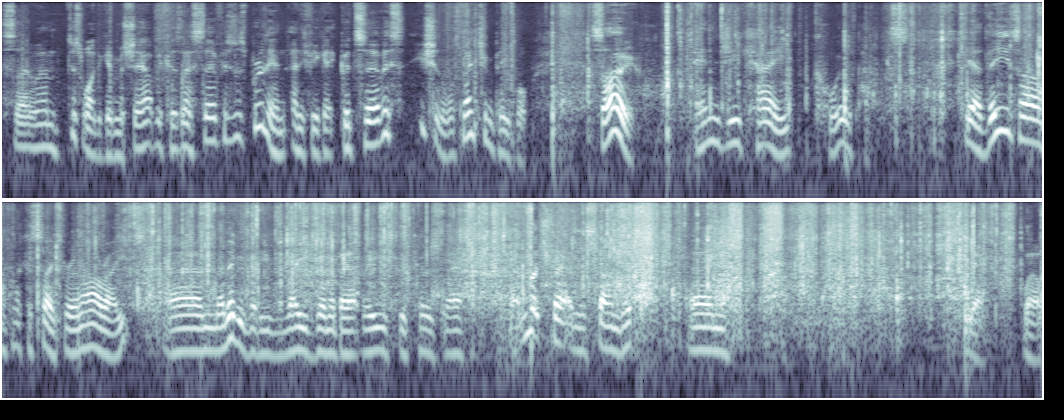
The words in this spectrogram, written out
So um, just wanted to give them a shout because their service was brilliant and if you get good service you should always mention people. So NGK coil packs yeah these are like I say for an R8 um, and everybody raves on about these because they're, they're much better than standard. Um, yeah well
